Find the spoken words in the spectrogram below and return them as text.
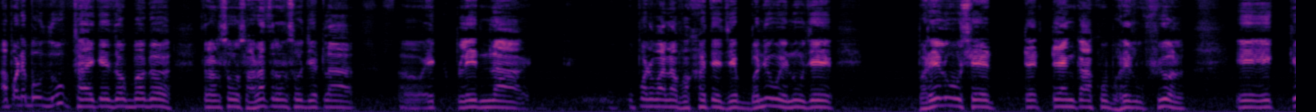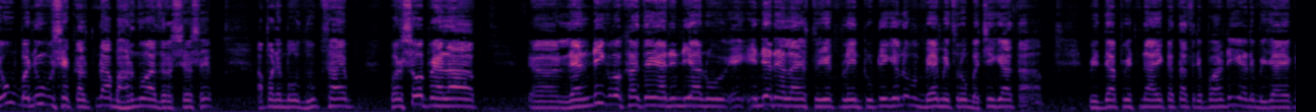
આપણને બહુ દુઃખ થાય કે લગભગ ત્રણસો, સાડા ત્રણસો જેટલા એક પ્લેનના ઉપડવાના વખતે જે બન્યું, એનું જે ભરેલું છે, ટેન્ક આખું ભરેલું ફ્યુઅલ એ કેવું બન્યું છે કલ્પના બહારનું આ દ્રશ્ય છે. આપણને બહુ દુઃખ થાય. વર્ષો પહેલા લેન્ડિંગ વખતે એર ઇન્ડિયાનું ઇન્ડિયન એરલાઇન્સનું એક પ્લેન તૂટી ગયેલું બે મિત્રો બચી ગયા હતા. વિદ્યાપીઠના એક હતા ત્રિપાઠી અને બીજા એક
